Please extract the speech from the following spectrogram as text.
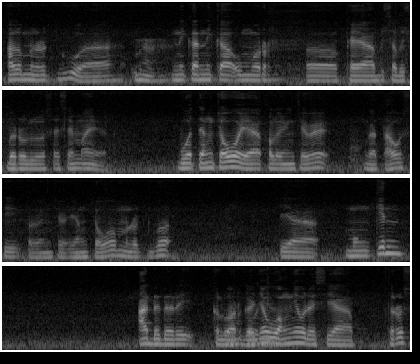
Kalau menurut gua nah. nikah nikah umur eh, kayak habis-habis baru lulus SMA ya. Buat yang cowok ya kalau yang cewek nggak tahu sih kalau yang cewek. Yang cowok menurut gua ya mungkin ada dari keluarganya uangnya udah siap. Terus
